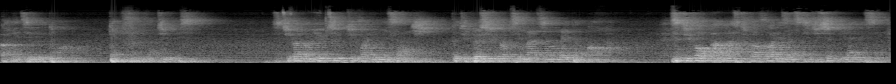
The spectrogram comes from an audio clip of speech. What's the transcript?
Qu'en est-il de toi? Quel fruit vas-tu laisser? Si tu vas dans YouTube, tu vois des messages que tu peux suivre comme si si est encore. Si tu vas au Bahamas, tu vas voir les institutions qu'il a laissées.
